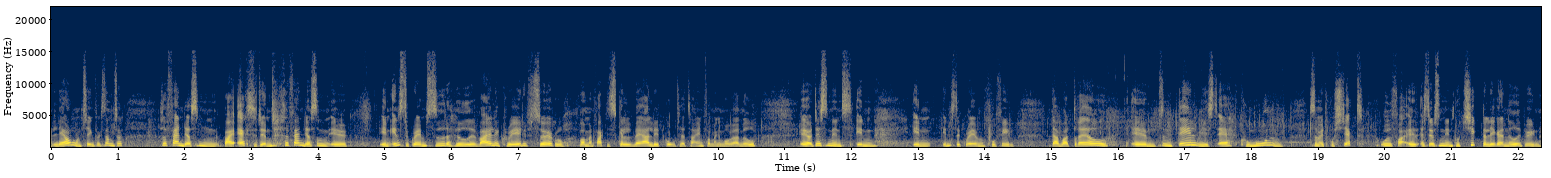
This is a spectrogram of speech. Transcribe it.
lave nogle ting. For eksempel så, så fandt jeg sådan, by accident, så fandt jeg sådan øh, en Instagram-side, der hed øh, Vejle Creative Circle, hvor man faktisk skal være lidt god til at tegne, for man må være med. Øh, og det er sådan en, en, en Instagram-profil, der var drevet øh, sådan delvist af kommunen som et projekt ud fra, øh, altså det er sådan en butik, der ligger nede i byen,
